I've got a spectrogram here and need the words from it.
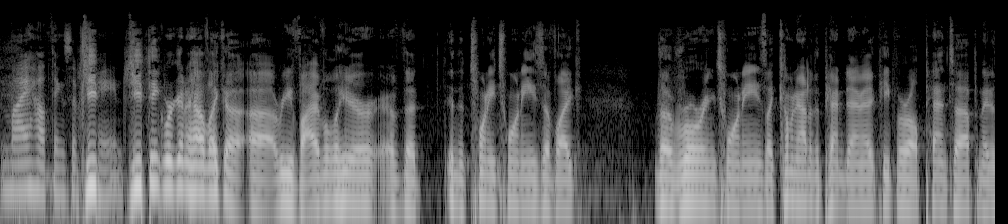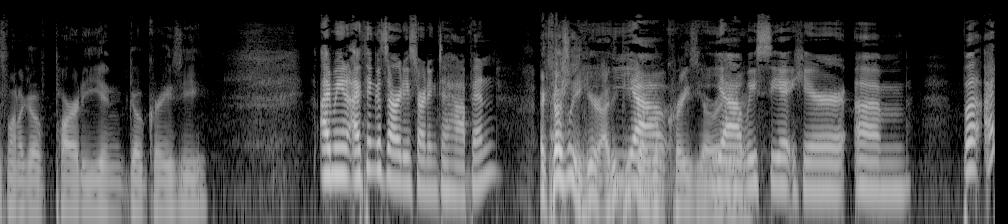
My how things have Do you, changed. do you think we're gonna have like a, a revival here of the in the 2020s of like the Roaring Twenties, like coming out of the pandemic? People are all pent up and they just want to go party and go crazy. I mean, I think it's already starting to happen. Especially here, I think people Yeah. are going crazy already. Yeah, we see it here. Um, but I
